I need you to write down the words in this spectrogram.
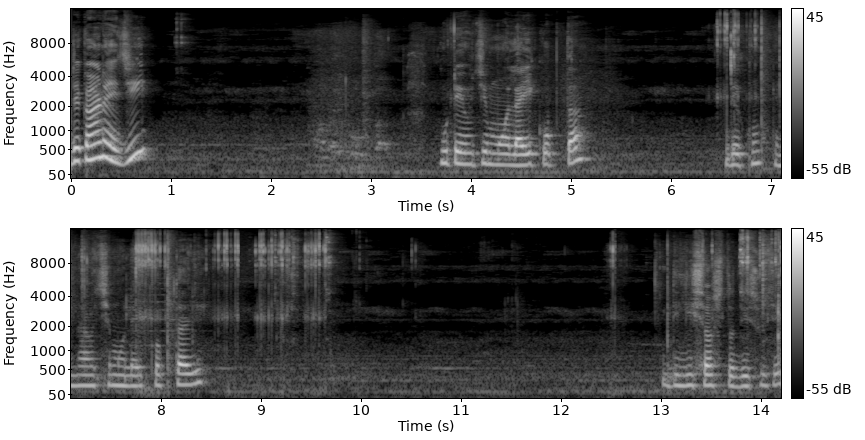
दे काण जी ଗୋଟେ ହେଉଛି ମଲାଇ କୋପ୍ତା ଦେଖୁ କେନ୍ତା ଅଛି ମଲାଇ କୋପ୍ତା ଯେ ଡିଲିସସ୍ ତ ଦିଶୁଛେ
